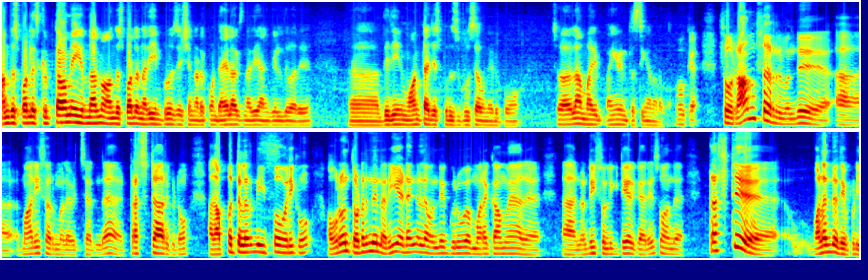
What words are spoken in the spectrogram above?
அந்த ஸ்பாட்டில் ஸ்கிரிப்டாகவே இருந்தாலும் அந்த ஸ்பாட்டில் நிறைய இம்ப்ரூவைசேஷன் நடக்கும். டயலாக்ஸ் நிறைய அங்கே எழுதுவார். திடீர்னு மாண்டாஜஸ் புதுசு புதுசாக ஒன்று எடுப்போம். ஸோ அதெல்லாம் மாதிரி பயங்கர இன்ட்ரெஸ்டிங்காக நடக்கும். ஓகே ஸோ ராம் சார் வந்து மாரி சார் மேலே வச்சிருந்த ட்ரஸ்ட்டாக இருக்கட்டும் அது அப்பத்துலேருந்து இப்போ வரைக்கும் அவரும் தொடர்ந்து நிறைய இடங்களில் வந்து குருவை மறக்காமல் அதை நன்றி சொல்லிக்கிட்டே இருக்காரு. ஸோ அந்த ட்ரஸ்ட்டு வளர்ந்தது எப்படி?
